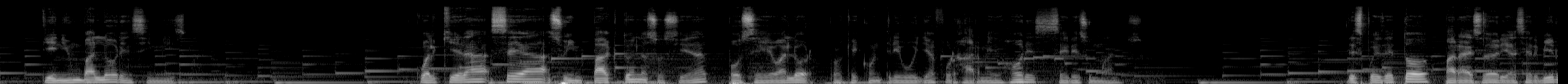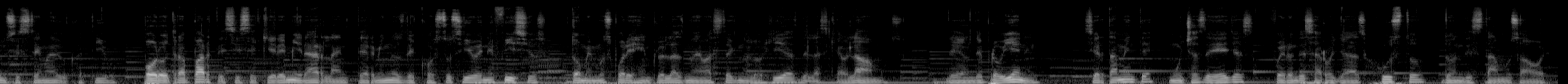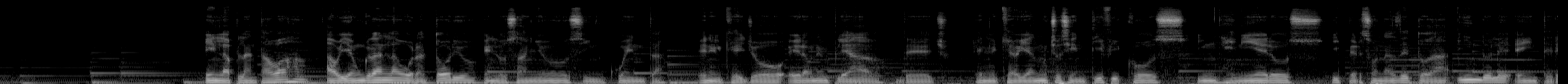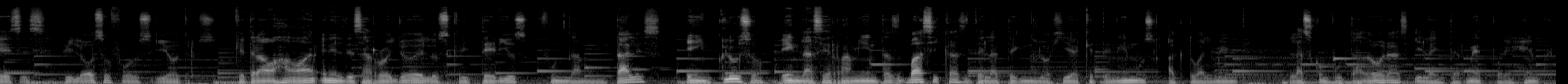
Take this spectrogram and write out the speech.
tiene un valor en sí misma. Cualquiera sea su impacto en la sociedad, posee valor porque contribuye a forjar mejores seres humanos. Después de todo, para eso debería servir un sistema educativo. Por otra parte, si se quiere mirarla en términos de costos y beneficios, tomemos por ejemplo las nuevas tecnologías de las que hablábamos. ¿De dónde provienen? Ciertamente, muchas de ellas fueron desarrolladas justo donde estamos ahora. En la planta baja había un gran laboratorio en los años 50, en el que yo era un empleado, de hecho, en el que habían muchos científicos, ingenieros y personas de toda índole e intereses, filósofos y otros, que trabajaban en el desarrollo de los criterios fundamentales e incluso en las herramientas básicas de la tecnología que tenemos actualmente, las computadoras y la Internet, por ejemplo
